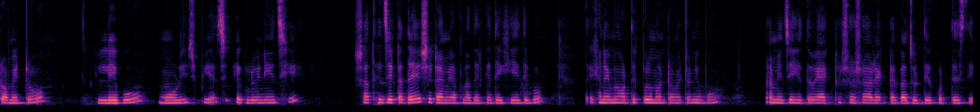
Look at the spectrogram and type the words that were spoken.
টমেটো, লেবু, মরিচ, পেঁয়াজ এগুলোই নিয়েছি। সাথে যেটা দেয় সেটা আমি আপনাদেরকে দেখিয়ে দেব। তো এখানে আমি অর্ধেক পরিমাণ টমেটো নিব। আমি যেহেতু একটা শশা আর একটা গাজর দিয়ে করতেছি,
